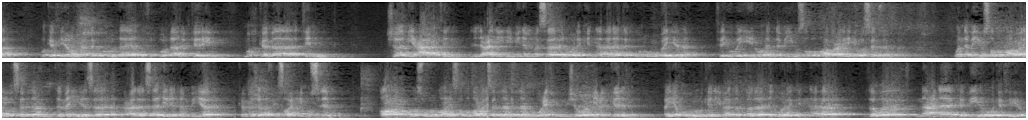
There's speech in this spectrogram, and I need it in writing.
القرآن. وكثيرا ما تكون الآيات في القرآن الكريم محكمات جامعات للعديد من المسائل ولكنها لا تكون مبينة فيبينها النبي صلى الله عليه وسلم. والنبي صلى الله عليه وسلم تميز على سائر الأنبياء كما جاء في صحيح مسلم قال رسول الله صلى الله عليه وسلم بعثت بجوامع الكلم أي يقول الكلمات القلائل ولكنها ذوات معنى كبير وكثير.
